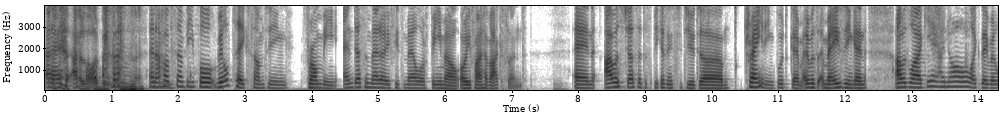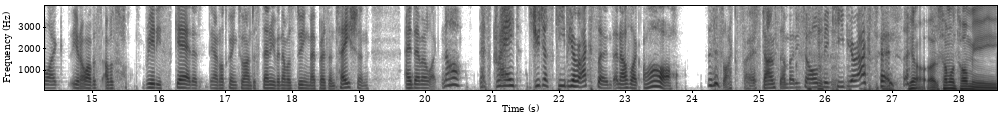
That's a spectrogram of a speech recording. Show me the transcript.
I, lot of hope, and I hope some people will take something from me, and doesn't matter if it's male or female or if I have accent. And I was just at the Speakers Institute um training bootcamp. It was amazing, and I was like, "Yeah, I know." Like they were like, you know, I was I was really scared that they are not going to understand me when I was doing my presentation, and they were like, "No, that's great. You just keep your accent." And I was like, "Oh." This is like first time somebody told me keep your accent. you know, uh, someone told me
